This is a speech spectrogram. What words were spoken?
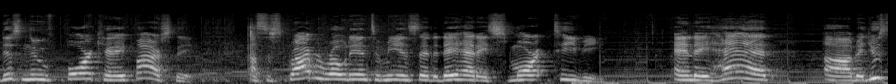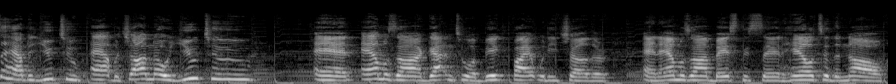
this new 4K Fire Stick. A subscriber wrote in to me and said that they had a smart TV and they had, uh, they used to have the YouTube app, but y'all know YouTube and Amazon got into a big fight with each other and Amazon basically said hell to the no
